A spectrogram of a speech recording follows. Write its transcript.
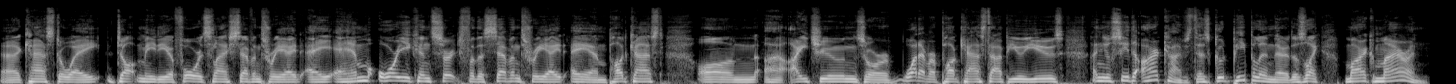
uh, castaway.media forward slash 738 AM, or you can search for the 738 AM podcast on uh, iTunes or whatever podcast app you use, and you'll see the archives. There's good people in there. There's like Marc Maron.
